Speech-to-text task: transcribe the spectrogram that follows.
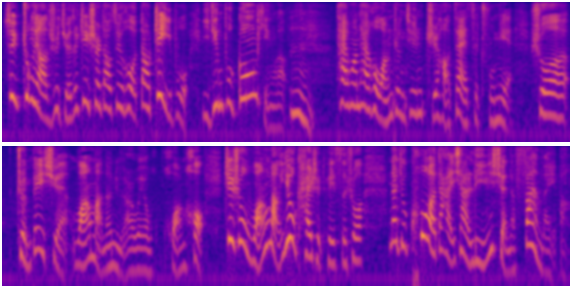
最重要的是觉得这事儿到最后到这一步已经不公平了。嗯，太皇太后王政君只好再次出面说准备选王莽的女儿为皇后。这时候王莽又开始推辞说，那就扩大一下遴选的范围吧。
